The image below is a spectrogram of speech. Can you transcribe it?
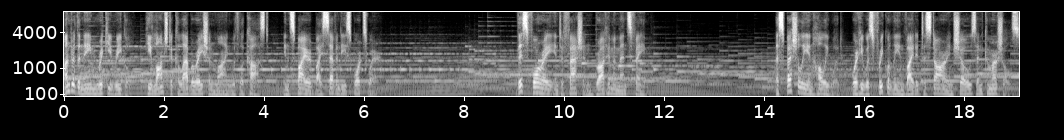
Under the name Ricky Regal, he launched a collaboration line with Lacoste, inspired by 70s sportswear. This foray into fashion brought him immense fame. Especially in Hollywood, where he was frequently invited to star in shows and commercials.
